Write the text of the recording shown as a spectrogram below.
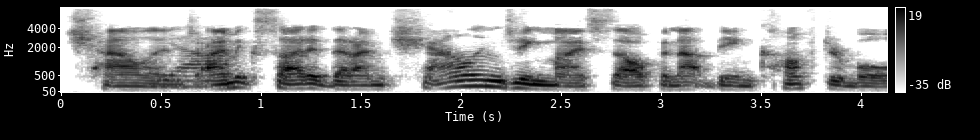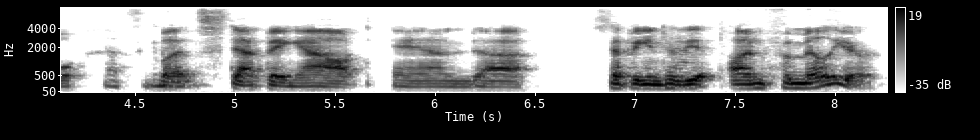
challenge. Yeah. I'm excited that I'm challenging myself and not being comfortable, but stepping out and, uh, stepping into Yeah. the unfamiliar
